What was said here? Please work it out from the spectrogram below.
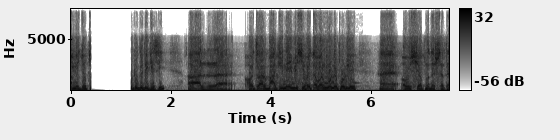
আমি যতটুকু দেখেছি, আর হয়তো আর বাকি নেই, বেশি হয়তো আবার মনে পড়লে অবশ্যই আপনাদের সাথে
